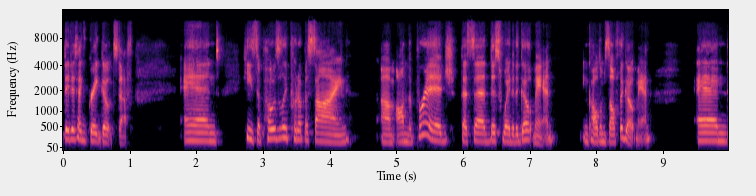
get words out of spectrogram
they just had great goat stuff. And he supposedly put up a sign um, on the bridge that said this way to the goat man and called himself the goat man. And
